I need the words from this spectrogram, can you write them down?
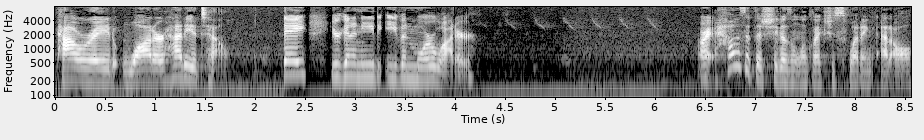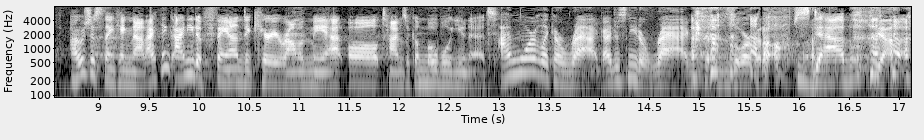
Powerade, water. How do you tell? Today, you're going to need even more water. All right, how is it that she doesn't look like she's sweating at all? I was just thinking that. I think I need a fan to carry around with me at all times, like a mobile unit. I'm more of like a rag. I just need a rag to absorb it all. Just dab. yeah.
